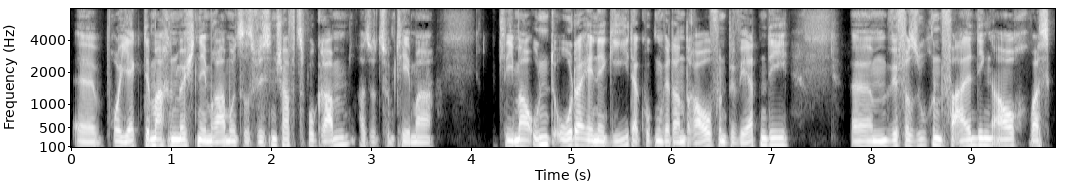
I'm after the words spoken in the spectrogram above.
äh, Projekte machen möchten im Rahmen unseres Wissenschaftsprogramms, also zum Thema Klima und oder Energie. Da gucken wir dann drauf und bewerten die. Ähm, wir versuchen vor allen Dingen auch, was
